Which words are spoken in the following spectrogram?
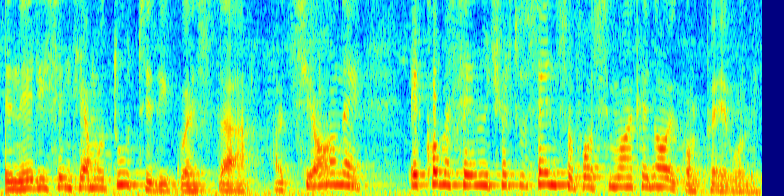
E ne risentiamo tutti di questa azione, è come se in un certo senso fossimo anche noi colpevoli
